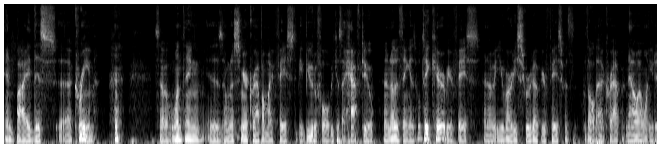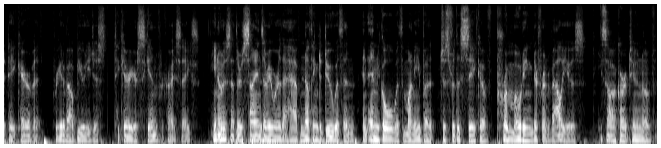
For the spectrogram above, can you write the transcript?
and buy this uh, cream. so one thing is I'm going to smear crap on my face to be beautiful because I have to. And another thing is, we'll take care of your face. I know you've already screwed up your face with with all that crap. Now I want you to take care of it. Forget about beauty. Just take care of your skin for Christ's sakes. He noticed that there's signs everywhere that have nothing to do with an, an end goal with money, but just for the sake of promoting different values. He saw a cartoon of,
